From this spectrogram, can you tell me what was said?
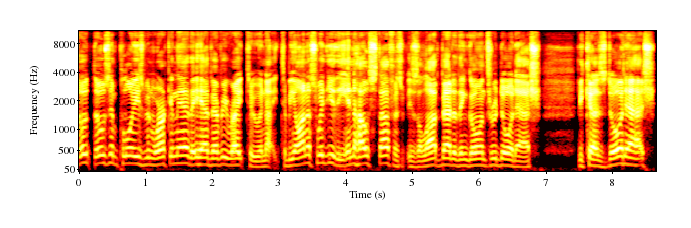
Those, those employees been working there. They have every right to. And I, to be honest with you, the in-house stuff is, is a lot better than going through DoorDash because DoorDash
